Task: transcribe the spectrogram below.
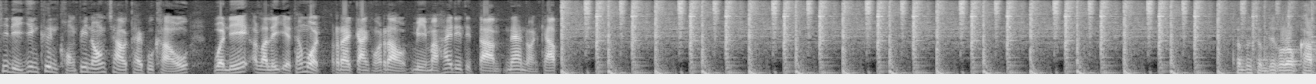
ที่ดียิ่งขึ้นของพี่น้องชาวไทยภูเขา วันนี้รายละเอียดทั้งหมด รายการของเรามีมาให้ได้ติดตามแน่นอนครับ ท่านผู้ชมที่เคารพครับ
